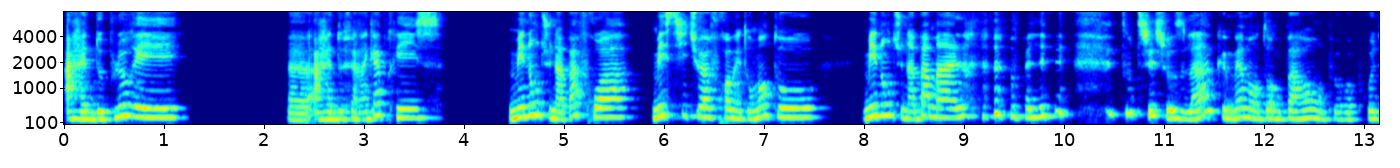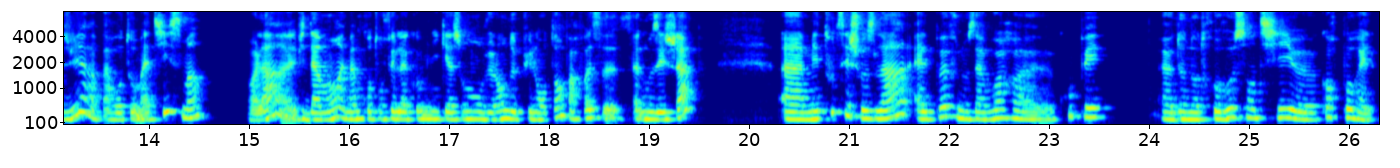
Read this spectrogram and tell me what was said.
arrête de pleurer, euh, arrête de faire un caprice, mais non, tu n'as pas froid, mais si tu as froid, mets ton manteau, mais non, tu n'as pas mal. Vous voyez? Toutes ces choses-là que même en tant que parent, on peut reproduire par automatisme. Hein. Voilà, évidemment, et même quand on fait de la communication non violente depuis longtemps, parfois ça, nous échappe. Euh, mais toutes ces choses-là, elles peuvent nous avoir euh, coupé euh, de notre ressenti euh, corporel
